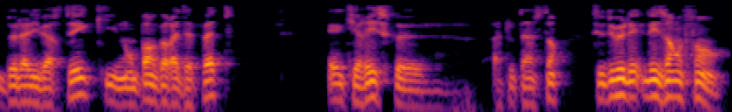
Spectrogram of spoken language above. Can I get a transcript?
de la liberté qui n'ont pas encore été faites et qui risquent à tout instant. Si tu veux, les, enfants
